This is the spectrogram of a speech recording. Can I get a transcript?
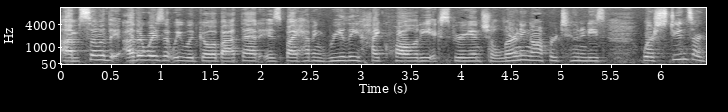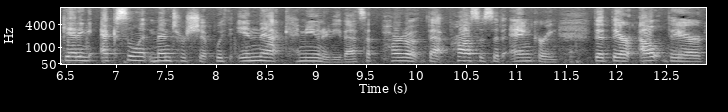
um, some of the other ways that we would go about that is by having really high quality experiential learning opportunities where students are getting excellent mentorship within that community. That's a part of that process of anchoring, that they're out there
